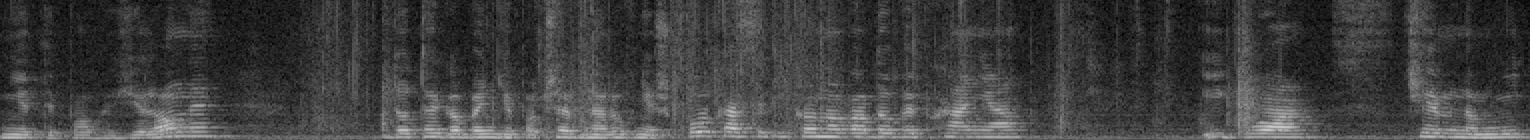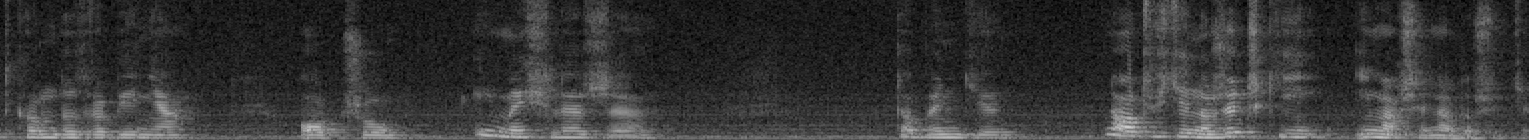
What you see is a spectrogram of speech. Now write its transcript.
nietypowy zielony. Do tego będzie potrzebna również kulka silikonowa do wypchania, igła z ciemną nitką do zrobienia oczu i myślę, że to będzie, no oczywiście nożyczki i maszyna do szycia.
